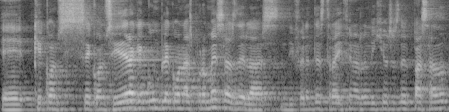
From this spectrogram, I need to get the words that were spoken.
eh, que se considera que cumple con las promesas de las diferentes tradiciones religiosas del pasado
